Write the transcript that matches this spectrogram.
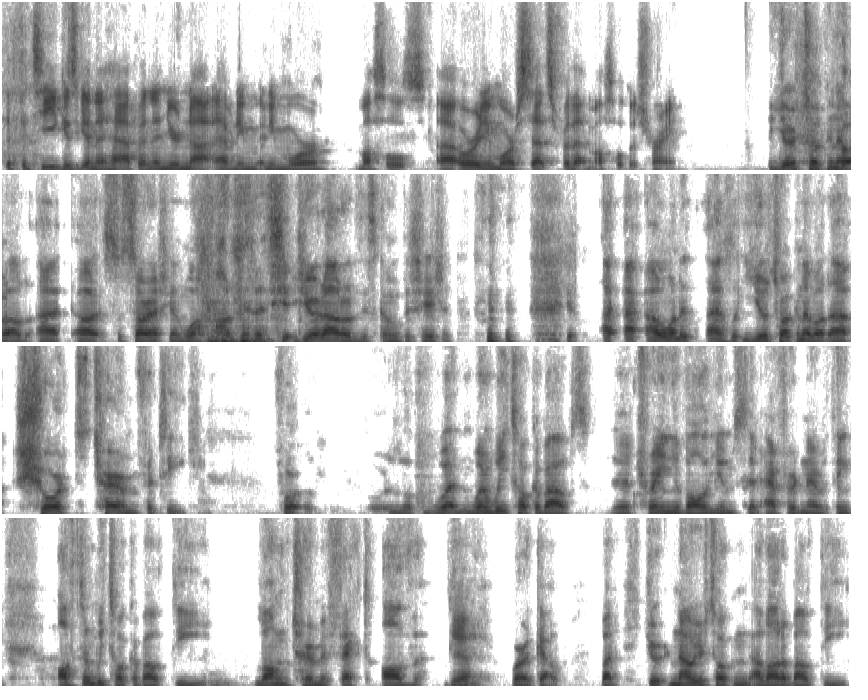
the fatigue is going to happen and you're not having any more muscles uh, or any more sets for that muscle to train. You're talking about. Uh, uh, so sorry, Ashkan. One, one minute. You're out of this conversation. I, I, I wanted. You're talking about a short-term fatigue. For when when we talk about uh, training volumes and effort and everything, often we talk about the long-term effect of the yeah. workout. But you're now you're talking a lot about the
